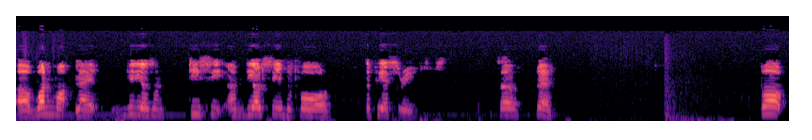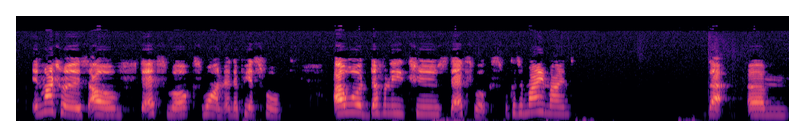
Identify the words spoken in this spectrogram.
uh, one mo like videos on DC um DLC before the PS3. So yeah. But in my choice of the Xbox One and the PS4, I would definitely choose the Xbox because in my mind that um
